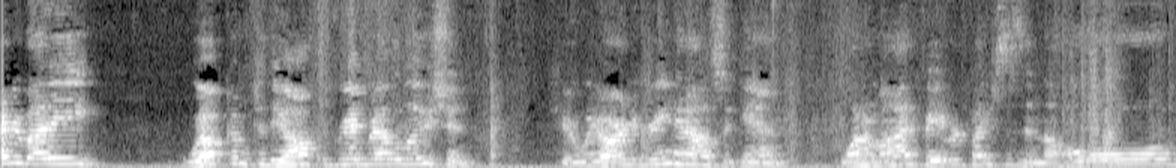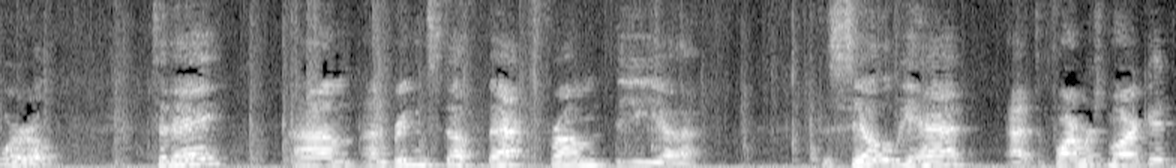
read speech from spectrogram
everybody. Welcome to the Off the Grid Revolution. Here we are in the greenhouse again. One of my favorite places in the whole world. Today, um, I'm bringing stuff back from the, uh, the sale that we had at the farmer's market.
